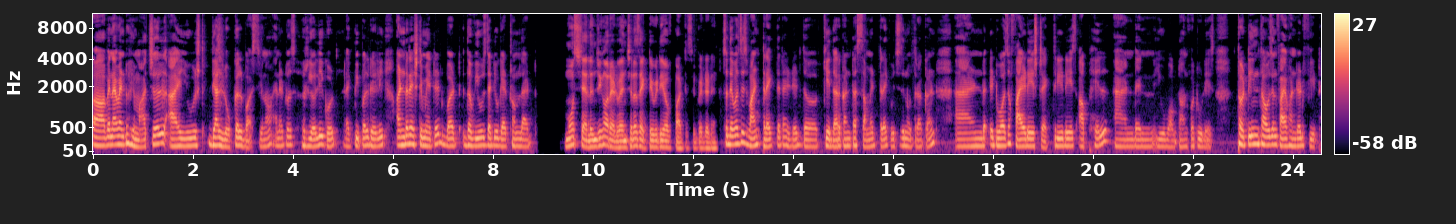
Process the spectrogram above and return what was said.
Uh, when I went to Himachal, I used their local bus, you know, and it was really good. Like people really underestimated, but the views that you get from that. Most challenging or adventurous activity you have participated in. So there was this one trek that I did, the Kedarkantha Summit trek, which is in Uttarakhand, and it was a five days trek, three days uphill, and then you walk down for two days, thirteen thousand five hundred feet,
